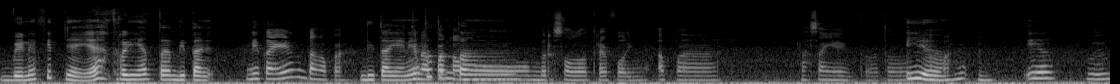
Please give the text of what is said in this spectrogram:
benefitnya ya. Ternyata ditanya ditanya tentang apa tuh kenapa tentang kamu bersolo traveling apa rasanya gitu atau iya apa? mm-mm. iya mm.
